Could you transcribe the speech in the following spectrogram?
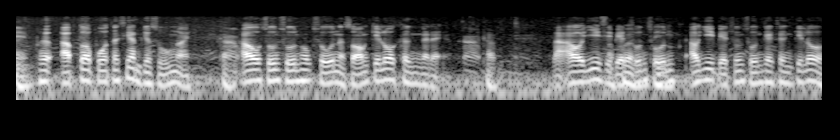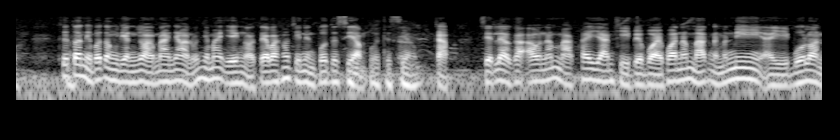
นี่เพื่อเอาตัวโพแทสเซียมจะสูงหน่อย ครับเอา 0060น่ะ2กิโลครึ่งก็ได้ครับ แล้วเอา 2100 เอา 2100แค่ครึ่งกิโล คือตอนนี้บ่ต้องเลี้ยงยอดมากยอดมันจะมาเองหรอกแต่ว่าเฮาสิเน้นโพแทสเซียมโพแทสเซียมครับเสร็จแล้วก็เอาน้ำหมักพยายามฉีดบ่อยๆเพราะน้ำหมักเนี่ยมันมีไอ้โบรอน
